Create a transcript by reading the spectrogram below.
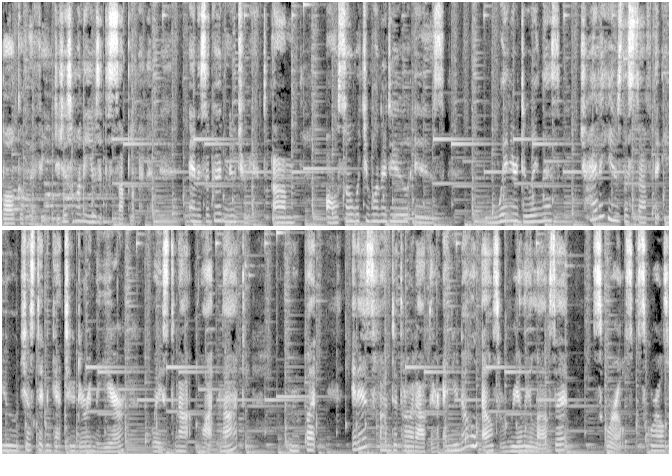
bulk of the feed. You just want to use it to supplement it. And it's a good nutrient. Um, also, what you want to do is when you're doing this, try to use the stuff that you just didn't get to during the year. Waste not, want not. But it is fun to throw it out there. And you know who else really loves it? Squirrels. Squirrels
